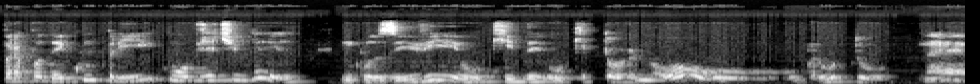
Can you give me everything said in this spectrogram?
para poder cumprir com o objetivo dele. Inclusive, o que, de- o que tornou o, o Bruto, né?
